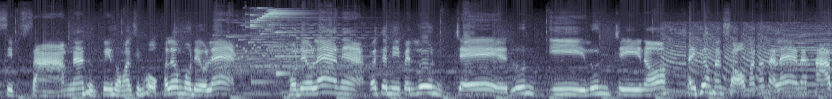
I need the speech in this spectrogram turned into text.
2013 นะ ถึงปี 2016เขาเรียกโมเดลแรก โมเดลแรกเนี่ยก็จะมีเป็นรุ่น J รุ่น E รุ่น G เนาะใช้เครื่องพันสองมาตั้งแต่แรกนะครับ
